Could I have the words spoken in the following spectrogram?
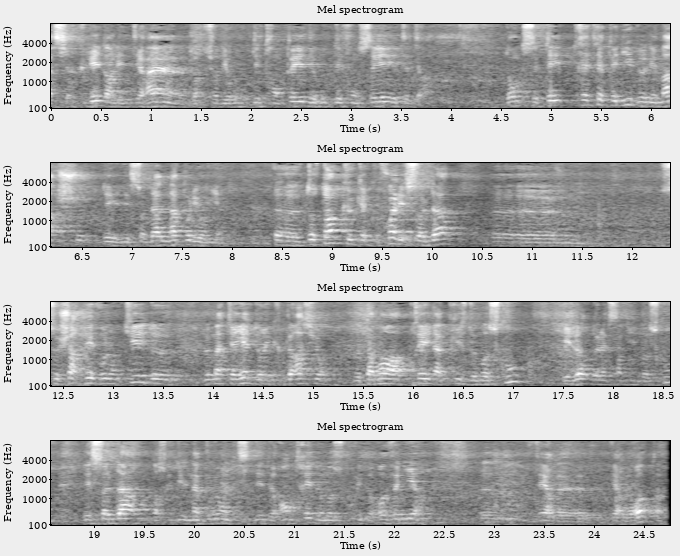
à circuler dans les terrains, sur des routes détrempées, des routes défoncées, etc. Donc c'était très très pénible les marches des, soldats napoléoniens. Euh, d'autant que quelquefois les soldats se chargeaient volontiers de, de, matériel de récupération, notamment après la prise de Moscou. Et lors de l'incendie de Moscou, les soldats, lorsque Napoléon a décidé de rentrer de Moscou et de revenir euh, vers, l'Europe,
